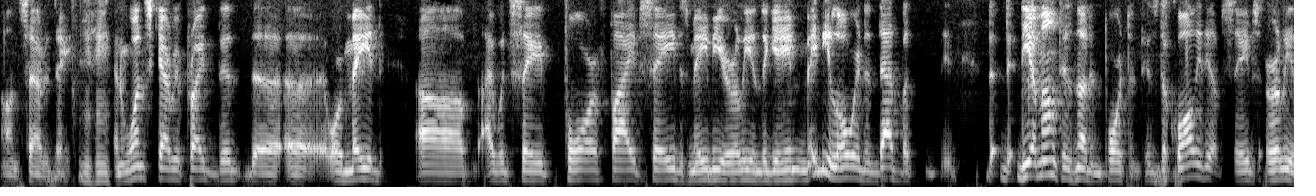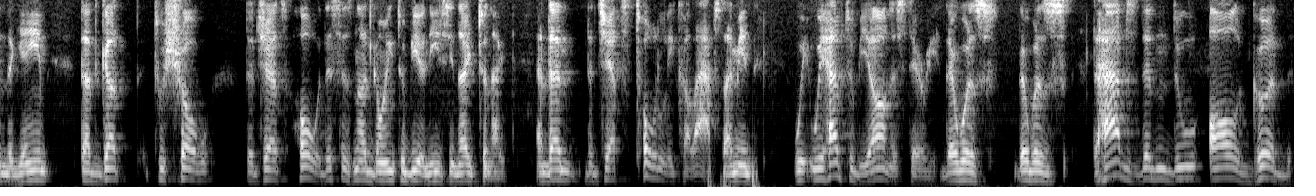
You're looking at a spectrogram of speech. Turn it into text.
on Saturday. Mm-hmm. And once Carey Price did the uh, or made. Uh, I would say four or five saves, maybe early in the game, maybe lower than that, but the, the amount is not important. It's the quality of saves early in the game that got to show the Jets, oh, this is not going to be an easy night tonight. And then the Jets totally collapsed. I mean, we, we have to be honest, Terry. There was there was the Habs didn't do all good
